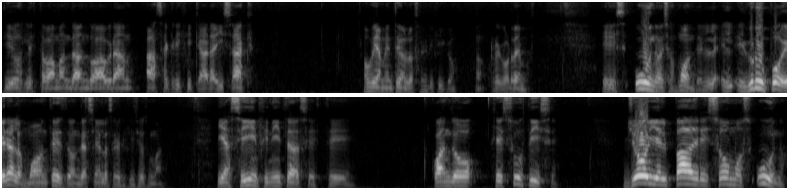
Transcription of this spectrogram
Dios le estaba mandando a Abraham a sacrificar a Isaac. Obviamente no lo sacrificó, recordemos. Es uno de esos montes. El, grupo era los montes donde hacían los sacrificios humanos. Y así infinitas, este, cuando Jesús dice, yo y el Padre somos uno,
